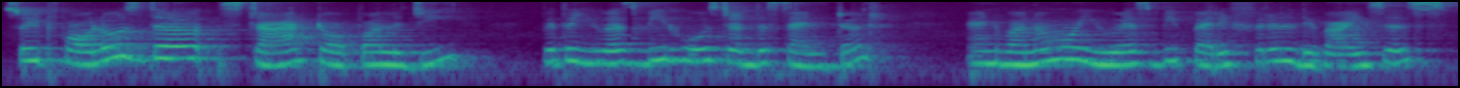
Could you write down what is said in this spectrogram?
So it follows the star topology with a USB host at the center and one or more USB peripheral devices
